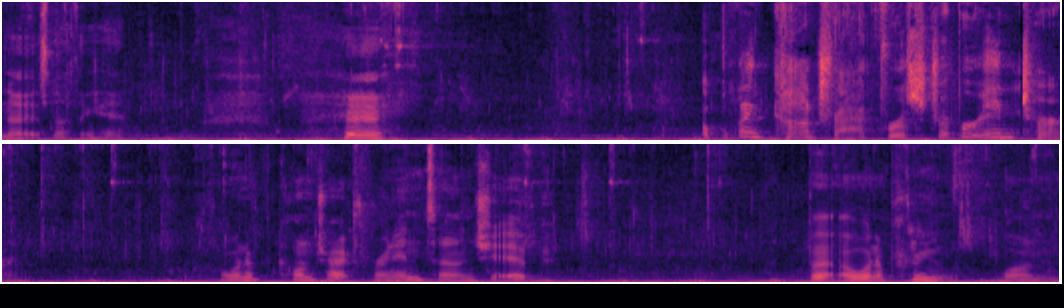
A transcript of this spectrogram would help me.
no, there's nothing here. Huh. A blank contract for a stripper intern. I want a contract for an internship, but I want a prune one.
